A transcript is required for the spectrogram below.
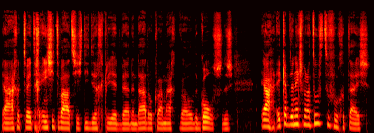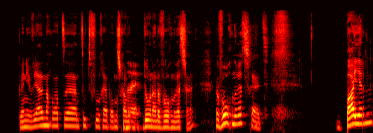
ja, eigenlijk twee tegen één situaties die er gecreëerd werden. En daardoor kwamen eigenlijk wel de goals. Dus ja, ik heb er niks meer aan toe te voegen, Thijs. Ik weet niet of jij er nog wat uh, aan toe te voegen hebt, anders gaan we door naar de volgende wedstrijd. De volgende wedstrijd. Bayern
